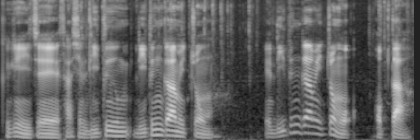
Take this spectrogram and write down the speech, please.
그게 이제 사실 리듬 리듬감이 좀 리듬감이 좀 어- 없다.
